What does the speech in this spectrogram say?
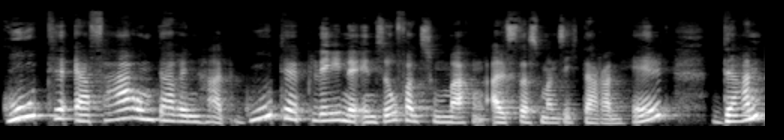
gute Erfahrung darin hat, gute Pläne insofern zu machen, als dass man sich daran hält, dann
